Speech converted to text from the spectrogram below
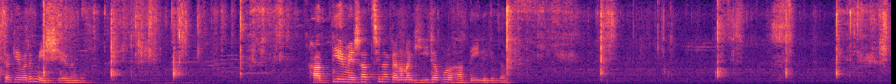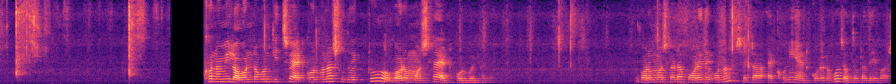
এটাকে এবারে মিশিয়ে নেব। হাত দিয়ে মেশাচ্ছি না কেননা ঘিটা পুরো হাতেই লেগে যাবে। এখন আমি লবণ টবণ কিচ্ছু অ্যাড করব না, শুধু একটু গরম মশলা অ্যাড করব এখানে। গরম মশলাটা পরে দেব না, সেটা এখনই অ্যাড করে নেব যতটা দেবার।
